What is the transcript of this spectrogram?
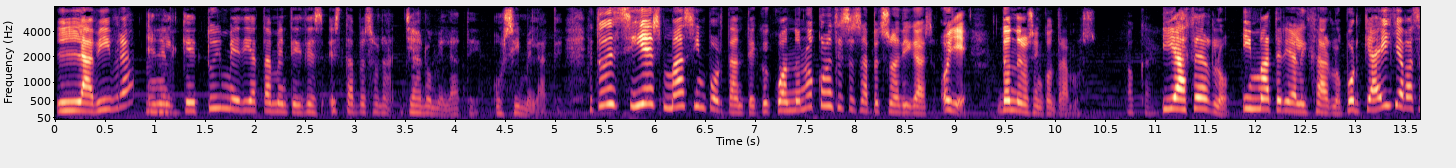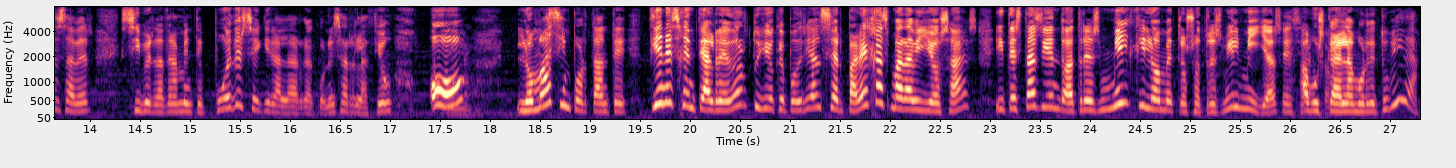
la vibra en el que tú inmediatamente dices, esta persona ya no me late o sí me late. Entonces sí es más importante que cuando no conoces a esa persona digas, oye, ¿dónde nos encontramos? Y hacerlo y materializarlo, porque ahí ya vas a saber si verdaderamente puedes seguir a larga con esa relación o lo más importante, tienes gente alrededor tuyo que podrían ser parejas maravillosas y te estás yendo a 3.000 kilómetros o 3.000 millas Sí, a buscar el amor de tu vida,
